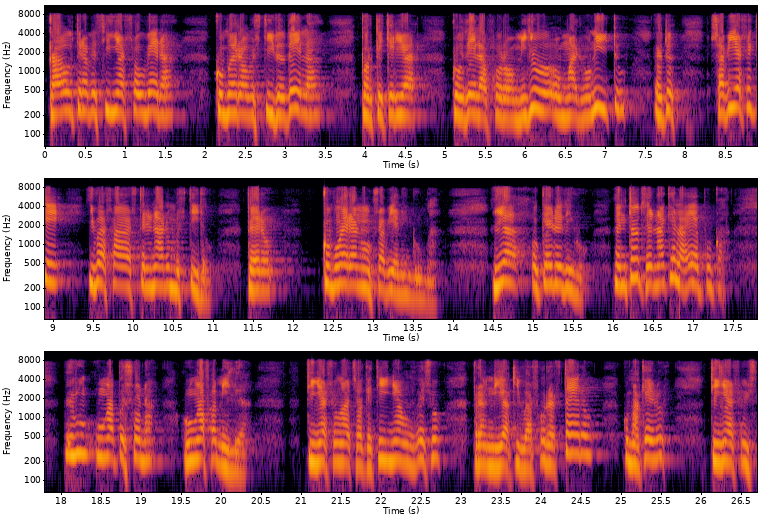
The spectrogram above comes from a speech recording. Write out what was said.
que a outra veciña soubera como era o vestido dela, porque quería que o dela fora o mellor, o máis bonito. Entón, sabíase que ibas a estrenar un vestido, pero como era non sabía ninguna. E a, o que eu digo, entonces naquela época, unha persona, unha familia, tiñas unha chaquetiña, un beso, para un día que ibas forastero, como aquelos, tiña os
